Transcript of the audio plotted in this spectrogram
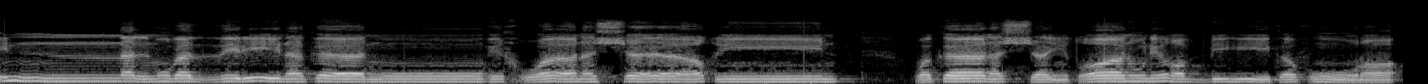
إن المبذرين كانوا إخوان الشياطين وكان الشيطان لربه كفورا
